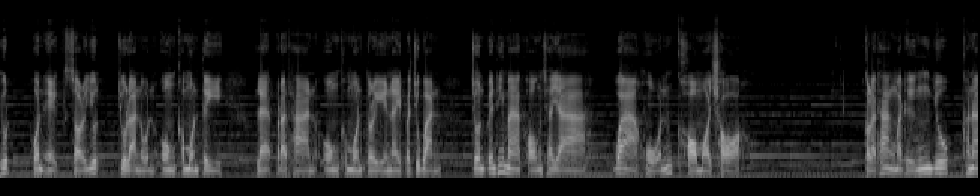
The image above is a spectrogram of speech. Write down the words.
ยุทธ์พลเอกสรยุทธ์จุลานนท์องคมนตรี และประธานองคมนตรีในปัจจุบัน จนเป็นที่มาของชายาว่าโหนคอมชกระทั่งมาถึงยุคคณะ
